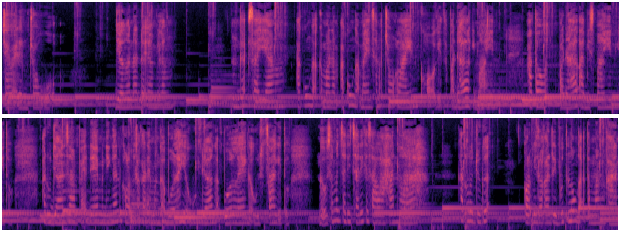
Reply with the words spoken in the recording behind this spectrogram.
cewek dan cowok. Jangan ada yang bilang enggak sayang aku nggak ke mana aku nggak main sama cowok lain kok gitu. Padahal lagi main. Atau padahal abis main gitu. Aduh jangan sampai deh. Mendingan kalau misalkan emang nggak boleh ya udah nggak boleh nggak usah gitu nggak usah mencari-cari kesalahan lah. Kan lo juga kalau misalkan ribut lo nggak tenang kan?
